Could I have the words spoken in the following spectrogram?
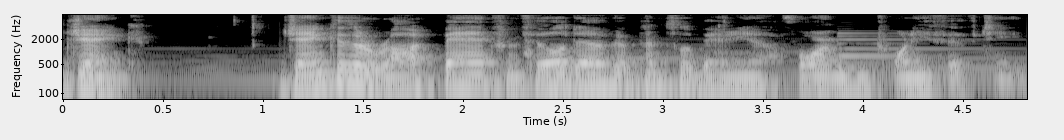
Jank. Jank is a rock band from Philadelphia, Pennsylvania, formed in 2015.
